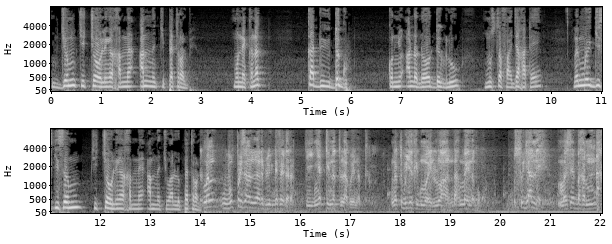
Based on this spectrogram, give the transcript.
Jëm ci coow li nga xam ne ci pétrole bi. Mu nekk nag kàddu yu dëggu. Kon ñu àndandoo déglu Moustapha Diakhaté lan mooy gis-gisam ci coow li nga xam ne am na ci wàllu pétrole. Man bu président de la république defee dara ci ñetti natt laa koy natt. Natt bu njëkk bi mooy loi ndax may na ko ko. Su jàllee ma seet ba xam ndax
